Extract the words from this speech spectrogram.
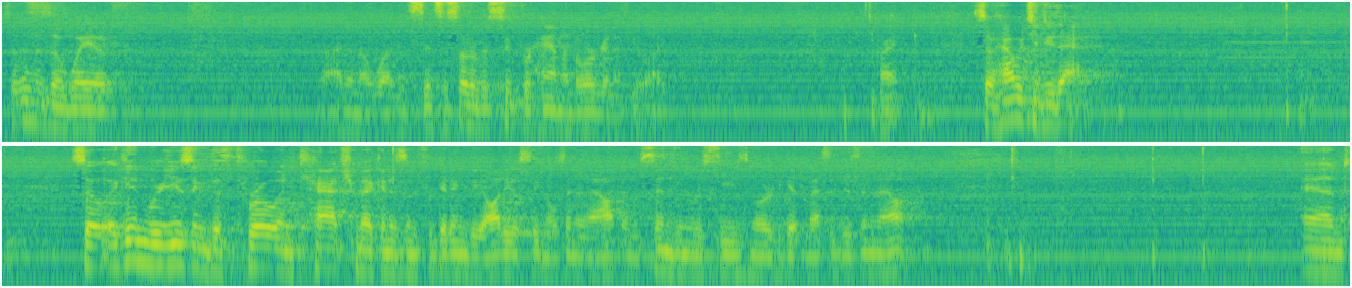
So this is a way of I don't know what. It's, it's a sort of a super Hammond organ, if you like. All right. So how would you do that? So again, we're using the throw and catch mechanism for getting the audio signals in and out and sends and receives in order to get messages in and out. And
